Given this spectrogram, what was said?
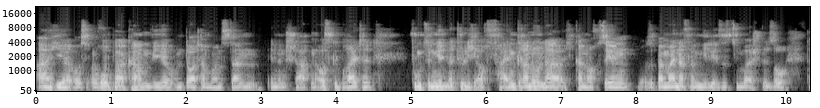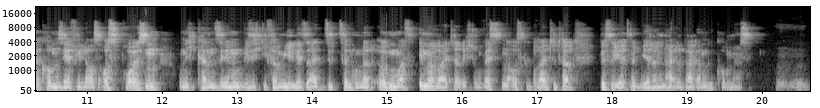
ah, hier aus Europa kamen wir und dort haben wir uns dann in den Staaten ausgebreitet funktioniert natürlich auch fein granular. Ich kann auch sehen, also bei meiner Familie ist es zum Beispiel so, da kommen sehr viele aus Ostpreußen und ich kann sehen, wie sich die Familie seit 1700 irgendwas immer weiter Richtung Westen ausgebreitet hat, bis sie jetzt mit mir dann in Heidelberg angekommen ist. Mhm.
